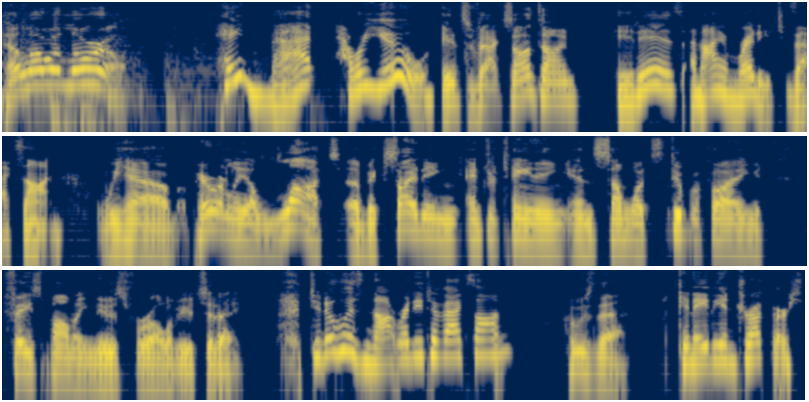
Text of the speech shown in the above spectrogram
Hello, Alura. Hey, Matt, how are you? It's Vax On time. It is, and I am ready to vax on. We have apparently a lot of exciting, entertaining, and somewhat stupefying face palming news for all of you today. Do you know who is not ready to vax on? Who's that? Canadian truckers.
